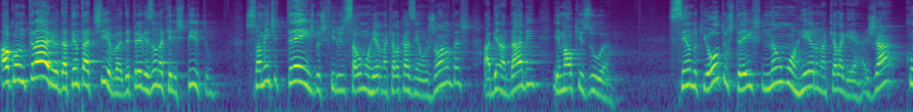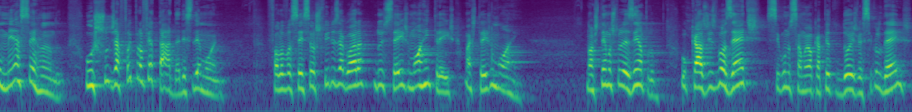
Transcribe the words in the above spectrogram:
Ao contrário da tentativa de previsão daquele espírito, somente três dos filhos de Saul morreram naquela ocasião: Jonatas, Abinadab e Malquizua. Sendo que outros três não morreram naquela guerra. Já começa errando. O chute já foi profetada desse demônio. Falou vocês, seus filhos, e agora dos seis morrem três, mas três não morrem. Nós temos, por exemplo, o caso de Esbozete, segundo Samuel capítulo 2, versículo 10,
